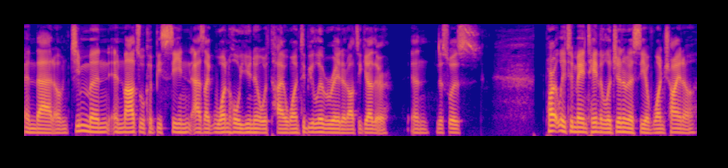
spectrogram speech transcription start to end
and that um Jinmen and Mazu could be seen as like one whole unit with Taiwan to be liberated altogether, and this was partly to maintain the legitimacy of one China.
